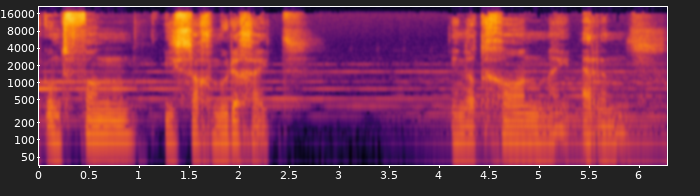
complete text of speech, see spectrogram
Ek ontvang u sagmoedigheid en laat gaan my erns.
